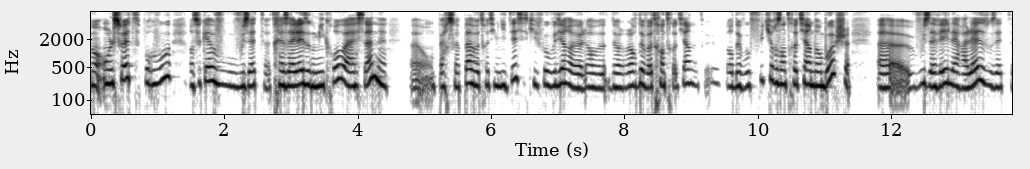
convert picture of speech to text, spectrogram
On le souhaite pour vous. En tout cas, vous, vous êtes très à l'aise au micro, à Hassan. Euh, on ne perçoit pas votre timidité. C'est ce qu'il faut vous dire euh, lors, de, lors de votre entretien, de- lors de vos futurs entretiens d'embauche. Euh, vous avez l'air à l'aise, vous êtes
